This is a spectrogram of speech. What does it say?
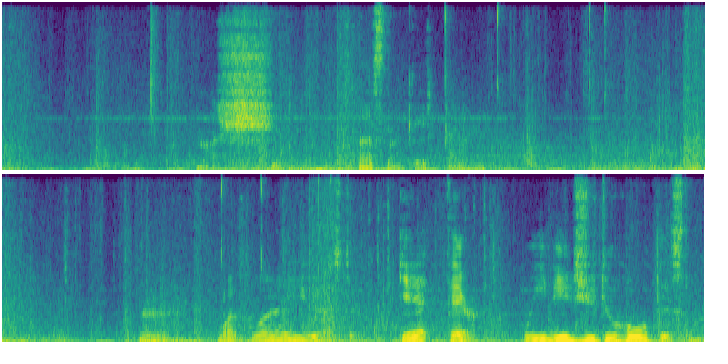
Oh, shit. That's not good. Hmm. What, what are you guys doing? Get there. We need you to hold this line.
